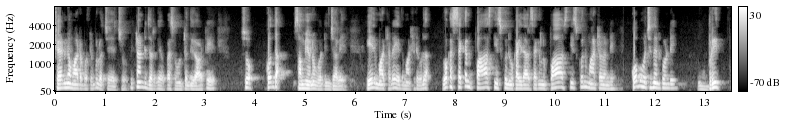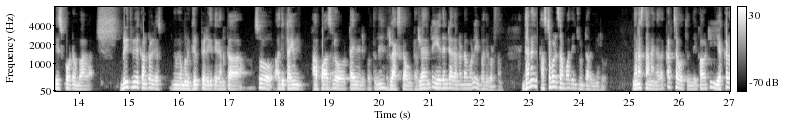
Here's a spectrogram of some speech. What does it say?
షడన్గా మాట పట్టింపులు వచ్చేయచ్చు. ఇట్లాంటివి జరిగే అవకాశం ఉంటుంది కాబట్టి. సో కొంత సంయమనం వడ్డించాలి. ఏది మాట్లాడాలి ఏది మాట్లాడకూడదు. ఒక సెకండ్ పాస్ తీసుకొని ఒక ఐదు ఆరు సెకండ్లు పాస్ తీసుకొని మాట్లాడండి. కోపం వచ్చింది అనుకోండి బ్రీత్ తీసుకోవడం బాగా. బ్రీత్ మీద కంట్రోల్ చేసుకుని మన గ్రిప్ వెలిగితే కనుక సో అది టైం ఆ పాజ్లో టైం వెళ్ళిపోతుంది రిలాక్స్గా ఉంటారు. లేదంటే ఏదంటే అది అనడం వల్ల ఇబ్బంది పడతాం. ధనం కష్టపడి సంపాదించి ఉంటారు మీరు. ధనస్థానం కదా ఖర్చు అవుతుంది కాబట్టి ఎక్కడ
